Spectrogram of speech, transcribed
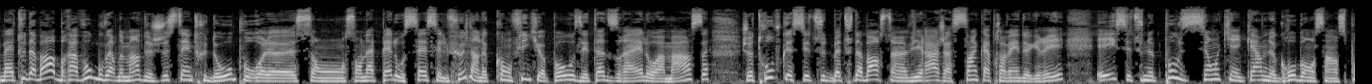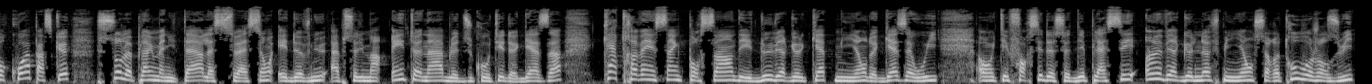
Ben, tout d'abord, bravo au gouvernement de Justin Trudeau pour euh, son, son appel au cessez-le-feu dans le conflit qui oppose l'État d'Israël au Hamas. Je trouve que c'est ben, tout d'abord c'est un virage à 180 degrés et c'est une position qui incarne le gros bon sens. Pourquoi? Parce que sur le plan humanitaire, la situation est devenue absolument intenable du côté de Gaza. 85% des 2,4 millions de Gazaouis ont été forcés de se déplacer. 1,9 million se retrouvent aujourd'hui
